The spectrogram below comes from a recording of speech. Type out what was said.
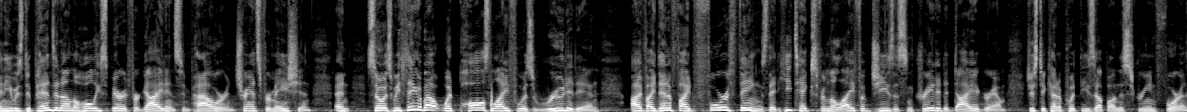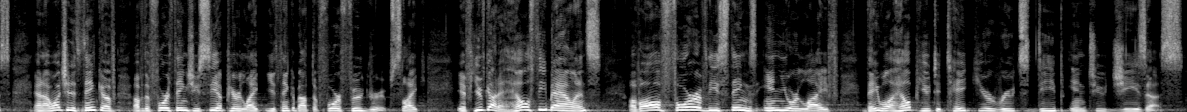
And he was dependent on the Holy Spirit for guidance and power and transformation. And so, as we think about what Paul's life was rooted in, I've identified four things that he takes from the life of Jesus and created a diagram just to kind of put these up on the screen for us. And I want you to think of, of the four things you see up here like you think about the four food groups. Like if you've got a healthy balance of all four of these things in your life, they will help you to take your roots deep into Jesus.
